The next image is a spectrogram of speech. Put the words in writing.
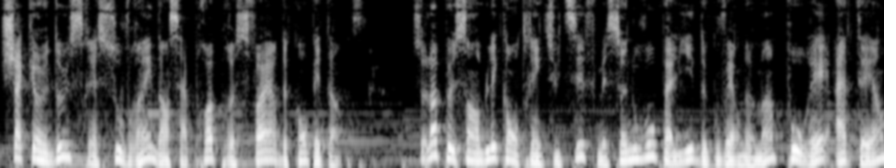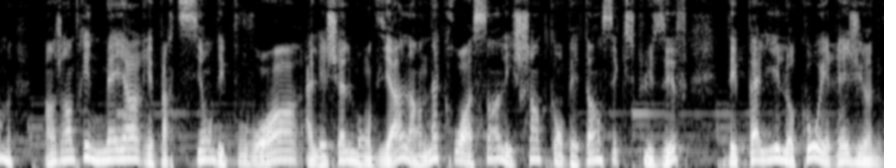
Chacun d'eux serait souverain dans sa propre sphère de compétences. Cela peut sembler contre-intuitif, mais ce nouveau palier de gouvernement pourrait, à terme, engendrer une meilleure répartition des pouvoirs à l'échelle mondiale en accroissant les champs de compétences exclusifs des paliers locaux et régionaux.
